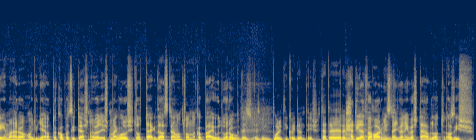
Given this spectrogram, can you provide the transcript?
témára, hogy ugye ott a kapacitásnövelést megvalósították, de aztán ott vannak a pályaudvarok. Jó, de ez, ez mind politikai döntés. Tehát erre hát illetve 30-40 éves távlat az is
